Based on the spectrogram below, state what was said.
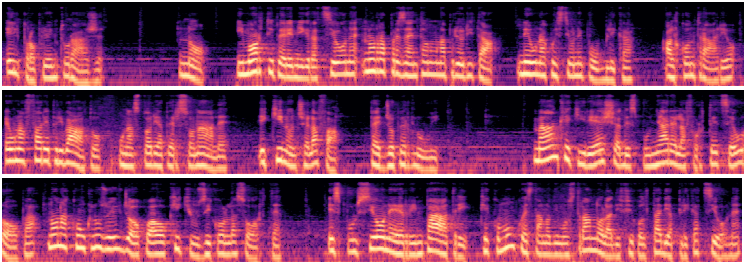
e il proprio entourage. No, i morti per emigrazione non rappresentano una priorità né una questione pubblica. Al contrario, è un affare privato, una storia personale, e chi non ce la fa, peggio per lui ma anche chi riesce ad espugnare la fortezza Europa non ha concluso il gioco a occhi chiusi con la sorte. Espulsione e rimpatri, che comunque stanno dimostrando la difficoltà di applicazione,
